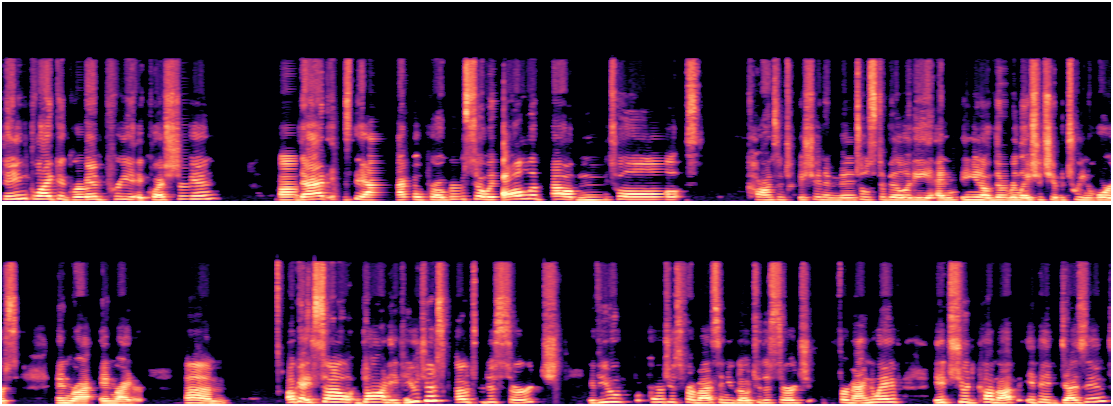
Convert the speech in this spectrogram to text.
think like a Grand Prix equestrian. Uh, that is the actual program. So it's all about mental concentration and mental stability, and you know the relationship between horse and ri- and rider. Um, okay, so Dawn, if you just go to the search, if you purchase from us and you go to the search for MagnaWave, it should come up. If it doesn't,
